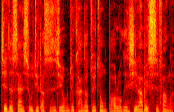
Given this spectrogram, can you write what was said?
接着三十五节到四十节，我们就看到最终保罗跟希拉被释放了，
